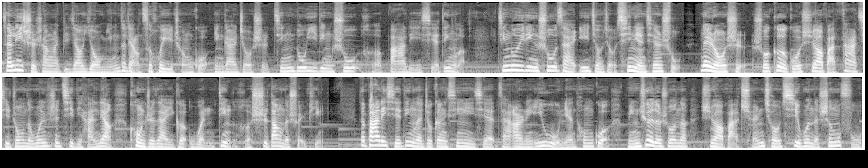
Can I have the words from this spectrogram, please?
在历史上啊，比较有名的两次会议成果，应该就是京都议定书和巴黎协定了。京都议定书在一九九七年签署，内容是说各国需要把大气中的温室气体含量控制在一个稳定和适当的水平。那巴黎协定呢就更新一些，在二零一五年通过，明确的说呢，需要把全球气温的升幅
